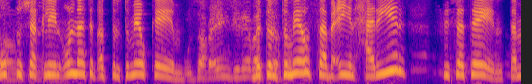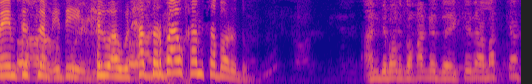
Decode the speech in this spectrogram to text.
بصوا شكلين. قلنا هتبقى ب 300 وكام؟ و70 جنيه ب 370 حرير في ستان تمام. تسلم ايديك. حلو قوي لحد على 4 و5 برضو. عندي برضو حاجة زي كده مكة.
